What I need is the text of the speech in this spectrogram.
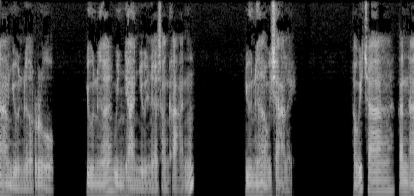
นามอยู่เหนือรูป อยู่เหนือวิญญาณอยู่เหนือสังขารอยู่เหนืออวิชชาเลย อวิชชาตัณหา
